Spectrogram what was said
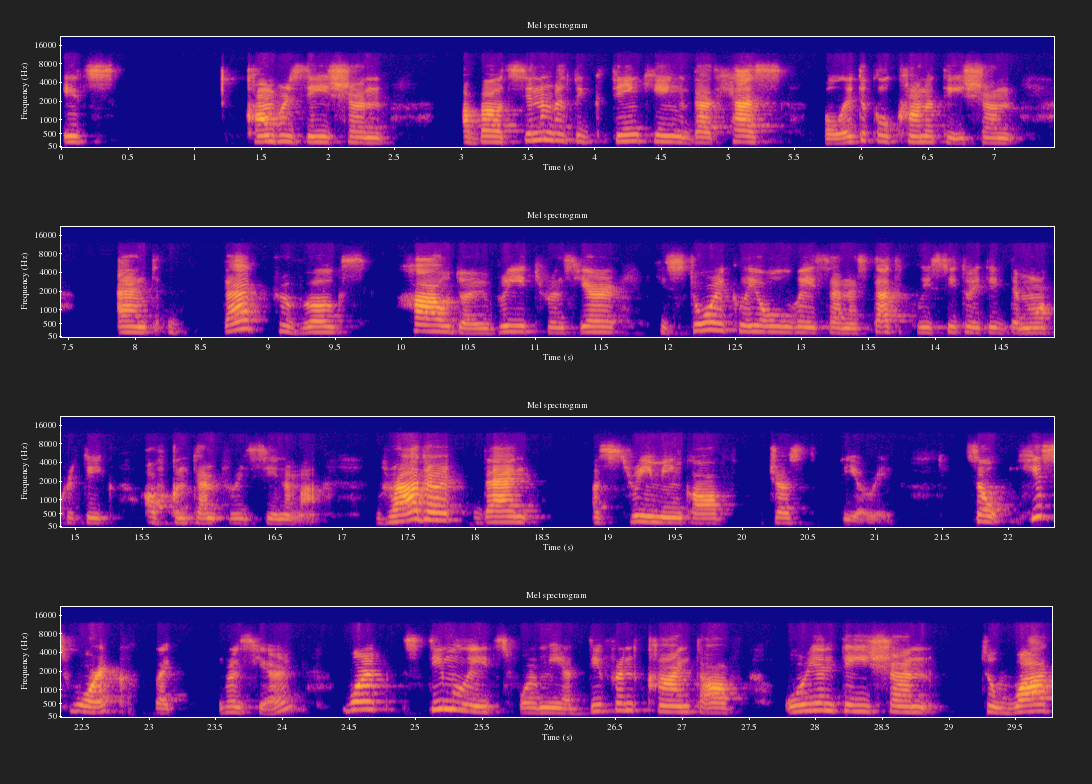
it's conversation about cinematic thinking that has political connotation and that provokes how do I read Rancière historically always an aesthetically situated democratic of contemporary cinema, rather than a streaming of just theory. So his work, like Rancière, work stimulates for me a different kind of orientation to what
